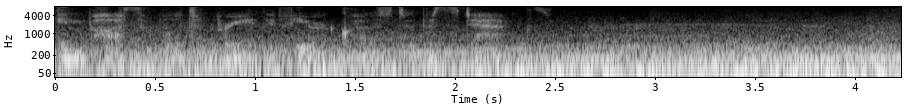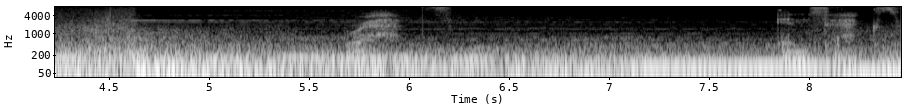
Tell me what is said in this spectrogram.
Impossible to breathe if you are close to the stacks. Rats. Insects.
